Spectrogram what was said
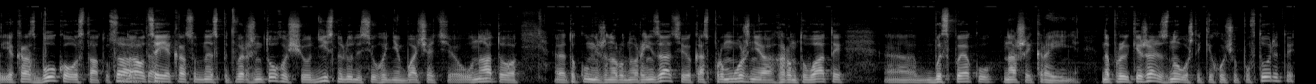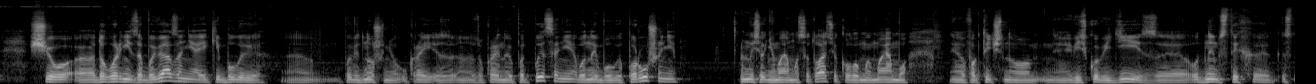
якраз блокового статусу, Так, да, так. це якраз одне з підтверджень того, що дійсно люди сьогодні бачать у НАТО е, таку міжнародну організацію, яка спроможня гарантувати безпеку нашій країні. На превеликий жаль, знову ж таки хочу повторити, що договірні зобов'язання, які були по відношенню з Україною підписані, вони були порушені. Ми сьогодні маємо ситуацію, коли ми маємо е, фактично е, військові дії з е, одним з тих з-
